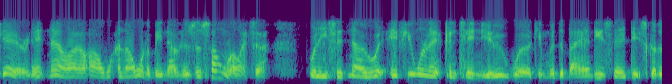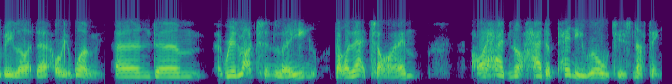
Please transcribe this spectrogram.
sharing it. Now, I, I, and I want to be known as a songwriter. Well, he said, no, if you want to continue working with the band, he said, it's got to be like that or it won't. And um, reluctantly, by that time, I had not had a penny royalties, nothing.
